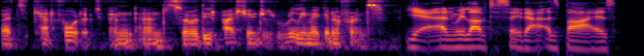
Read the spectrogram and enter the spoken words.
but can't afford it. And, and so these price changes really make a difference. Yeah, and we love to see that as buyers.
